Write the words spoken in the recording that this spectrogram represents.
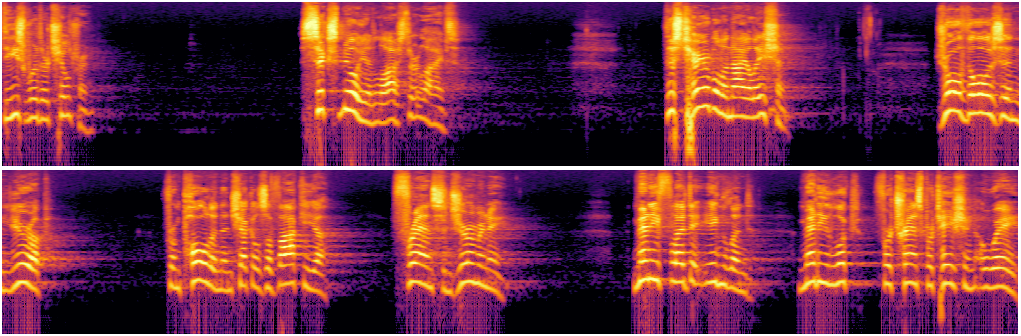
These were their children. Six million lost their lives. This terrible annihilation drove those in Europe from Poland and Czechoslovakia, France and Germany. Many fled to England. Many looked for transportation away.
